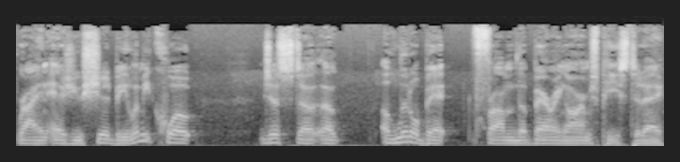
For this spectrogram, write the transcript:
Ryan, as you should be. Let me quote just a, a, a little bit from the Bearing Arms piece today,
